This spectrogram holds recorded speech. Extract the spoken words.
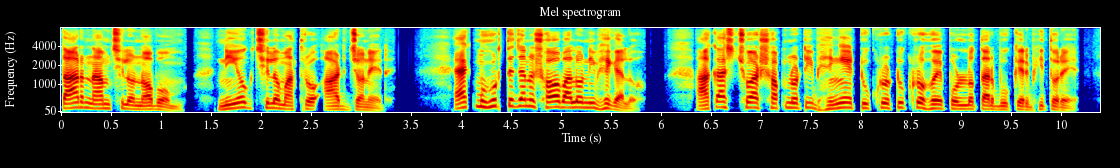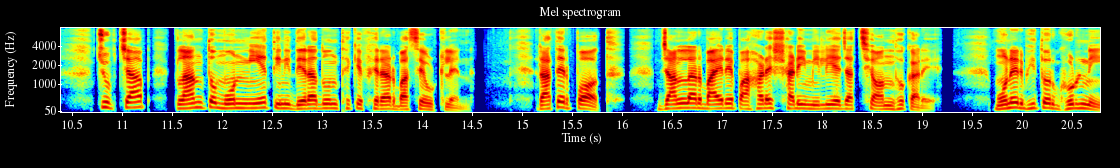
তার নাম ছিল নবম, নিয়োগ ছিল মাত্র আট জনের। এক মুহূর্তে যেন সব আলো নিভে গেল। আকাশ ছোঁয়ার স্বপ্নটি ভেঙে টুকরো টুকরো হয়ে পড়ল তার বুকের ভিতরে। চুপচাপ, ক্লান্ত মন নিয়ে তিনি দেরাদুন থেকে ফেরার বাসে উঠলেন। রাতের পথ, জানলার বাইরে পাহাড়ের শাড়ি মিলিয়ে যাচ্ছে অন্ধকারে। মনের ভিতর ঘূর্ণি,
